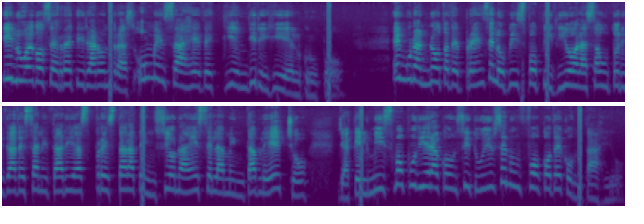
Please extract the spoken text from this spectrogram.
y luego se retiraron tras un mensaje de quien dirigía el grupo. En una nota de prensa, el obispo pidió a las autoridades sanitarias prestar atención a ese lamentable hecho, ya que el mismo pudiera constituirse en un foco de contagio.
